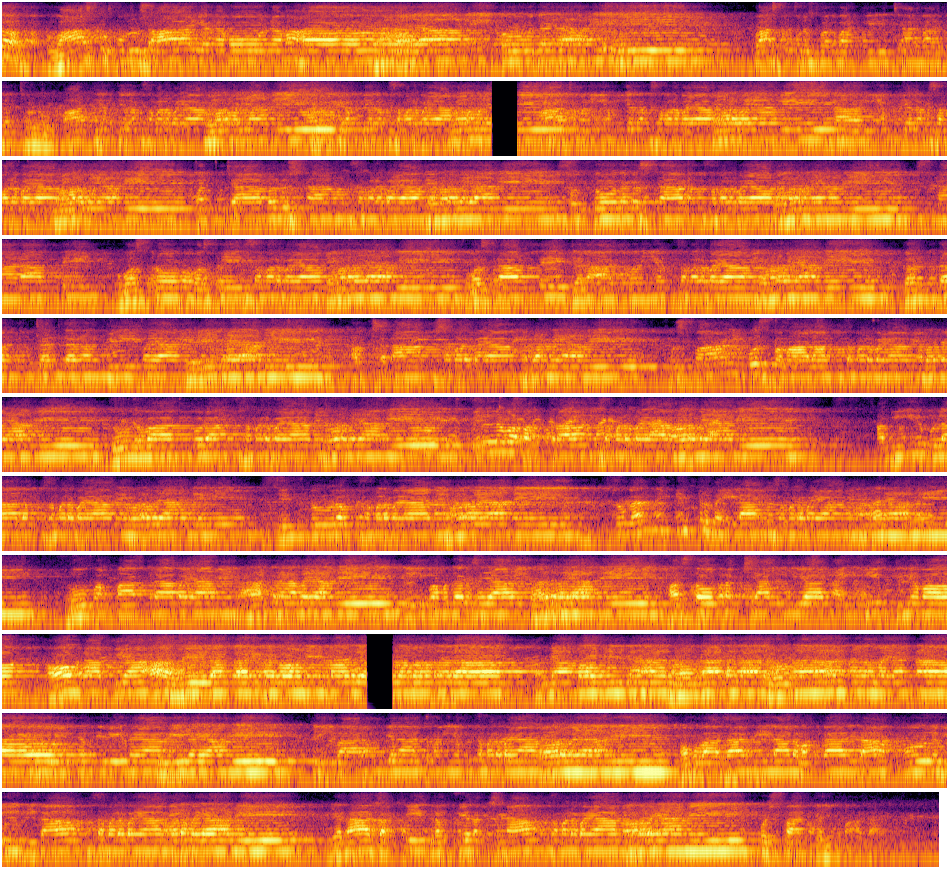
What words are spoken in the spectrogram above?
वास्तु पुरुषाय नमो। नमः वास्तु पुरुष भगवान के लिए चार बार जल छोड़ो। पाठ्यम जलम समर्पयामि। जलम समर्पयामि। वस्त्रोपवस्त्रे समर्पयामि समर्पयामि। वस्त्रान्ते जलाचमनीयं समर्पयामि समर्पयामि। गन्धं चन्दनं विलीपयामि विलीपयामि। अक्षतां समर्पयामि समर्पयामि। पुष्पाणि पुष्पमालां समर्पयामि समर्पयामि। दूर्वाङ्कुरान् समर्पयामि समर्पयामि। बिल्वपत्राणि अबीर गुलालं समर्पयामि समर्पयामि। सिन्दूरं समर्पयामि समर्पयामि सुगन्धि इत्रतैलानि समर्पयामि समर्पयामि धूपं पाग्रापयामि पाग्रापयामि दीपं दर्शयामि दर्शयामि हस्तौ प्रक्षाल्य नैवेद्यम् ॐ नाभ्या आसीदं करिभगोनि नमः त्रिवारं जलाचमनीयं समर्पयामि। मुखवासार्णीलालभङ्गादितां मूलवीतिकां समर्पयामि। समर्पयामि। यथाशक्ति द्रव्यदक्षिणां समर्पयामि। पुष्पाञ्जलि महाराज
